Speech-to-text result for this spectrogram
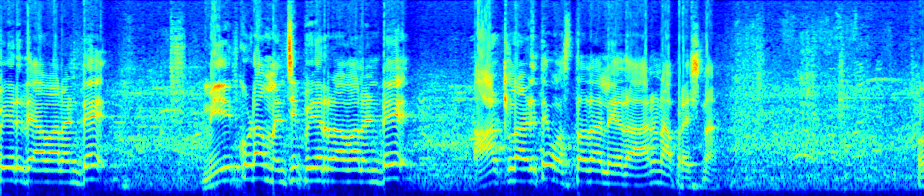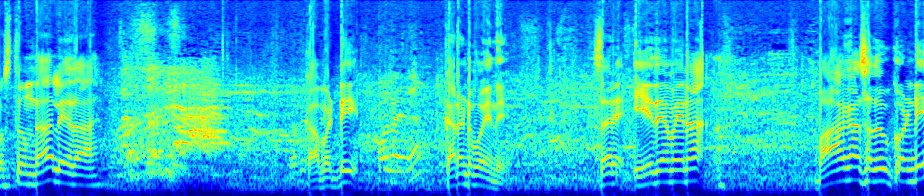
పేరు తేవాలంటే మీకు కూడా మంచి పేరు రావాలంటే ఆటలాడితే వస్తుందా లేదా అని నా ప్రశ్న. వస్తుందా లేదా? కాబట్టి కరెంట్ పోయింది. సరే ఏదేమైనా బాగా చదువుకోండి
